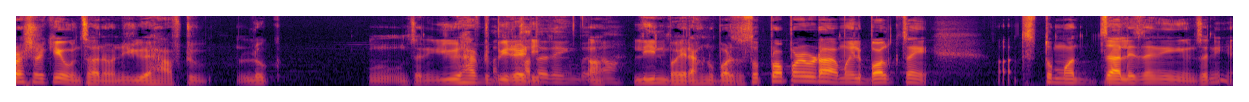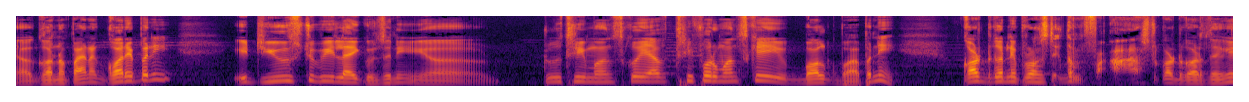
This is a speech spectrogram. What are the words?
प्रेसर के हुन्छ भने यु हेभ टु लुक हुन्छ नि you have to be ready. लिन भइराख्नुपर्छ. सो प्रपर एउटा मैले बल्क चाहिँ अ, त्यस्तो मजाले चाहिँ हुन्छ नि अ, गर्न पाएन. गरे पनि it used to be like हुन्छ नि टु थ्री मन्थ्सको या थ्री फोर मन्थ्सकै बल्क भए पनि कट गर्ने प्रोसेस एकदम फास्ट कट गर्थेँ कि।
